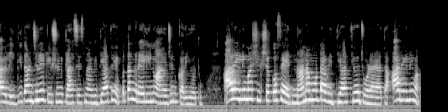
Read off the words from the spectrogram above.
આવેલી ગીતાંજલિ ટ્યુશન ક્લાસીસના વિદ્યાર્થીઓએ પતંગ રેલીનું આયોજન કર્યું હતું. આ રેલીમાં શિક્ષકો સહિત નાના મોટા વિદ્યાર્થીઓ જોડાયા હતા. આ રેલીમાં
